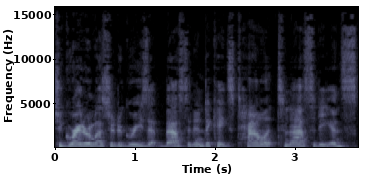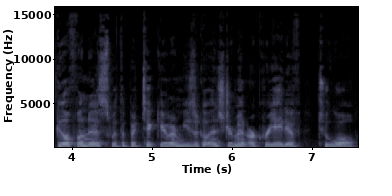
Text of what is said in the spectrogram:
to greater or lesser degrees at best. It indicates talent, tenacity, and skillfulness with a particular musical instrument or creative tool.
